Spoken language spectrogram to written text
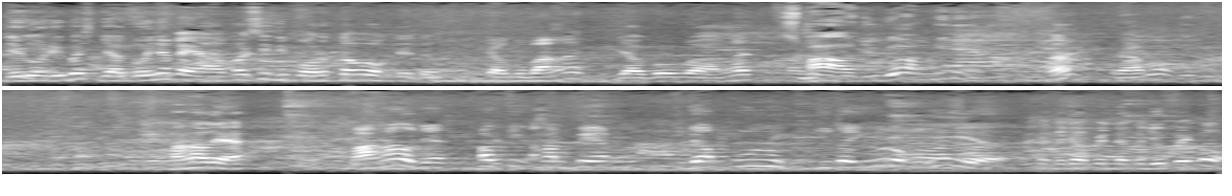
Diego Ribas jagonya kayak apa sih di Porto waktu itu Jago banget. jago banget mahal juga angginya Hah? berapa waktu itu? mahal ya Mahal dia. Hampir 30 juta euro kalau Iya, ketika pindah ke Juve kok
